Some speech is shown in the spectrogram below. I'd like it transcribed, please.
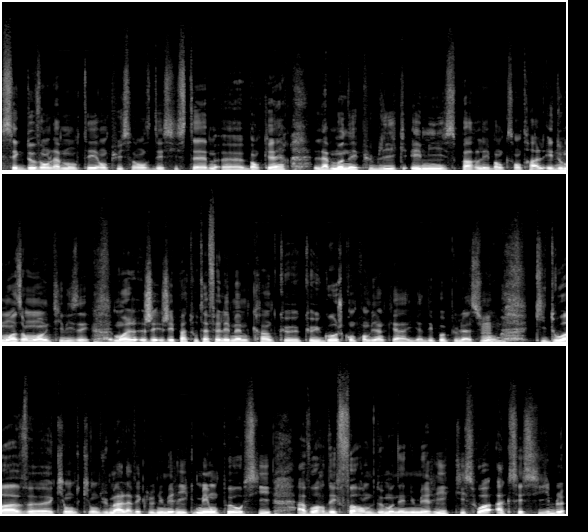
c'est que devant la montée en puissance des systèmes bancaires, la monnaie publique émise par les banques centrales est de mmh. moins en moins utilisée. Moi, j'ai pas tout à fait les mêmes craintes que, Hugo. Je comprends bien qu'il y, a des populations mhm. qui doivent, euh, qui, ont, qui ont du mal avec le numérique, mais on peut aussi avoir des formes de monnaie numérique qui soient accessibles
